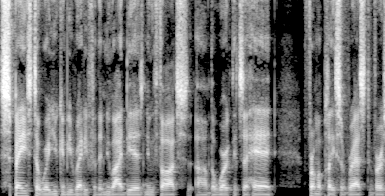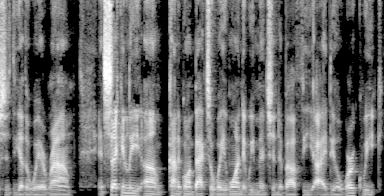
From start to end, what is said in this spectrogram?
space to where you can be ready for the new ideas, new thoughts, uh, the work that's ahead from a place of rest versus the other way around. And secondly, um, kind of going back to way one that we mentioned about the ideal work week,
